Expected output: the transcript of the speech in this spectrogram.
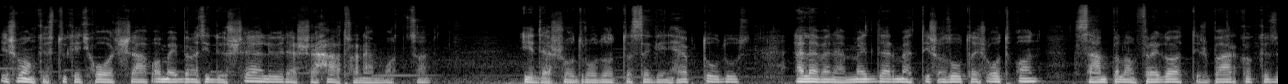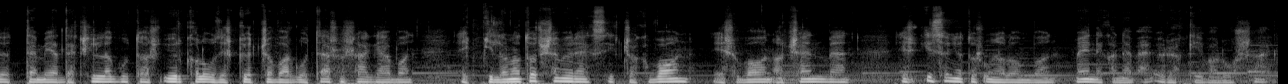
és van köztük egy holdsáv, amelyben az idő se előre, se hátra nem moccan. Ide sodródott a szegény Heptódusz, elevenen megdermett, és azóta is ott van, számtalan fregatt és bárka között temérdek csillagutas, űrkalóz és kötcsavargó társaságában egy pillanatot sem öregszik, csak van és van a csendben, és iszonyatos unalomban, melynek a neve örökké valóság.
